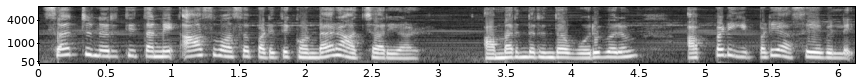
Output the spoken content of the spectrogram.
சற்று நிறுத்தி தன்னை ஆசுவாசப்படுத்திக் கொண்டார் ஆச்சாரியாள். அமர்ந்திருந்த ஒருவரும் அப்படி இப்படி அசையவில்லை.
